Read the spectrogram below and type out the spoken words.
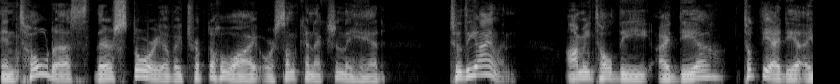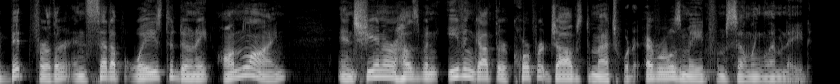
and told us their story of a trip to Hawaii or some connection they had to the island. Ami told the idea, took the idea a bit further and set up ways to donate online. And she and her husband even got their corporate jobs to match whatever was made from selling lemonade.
